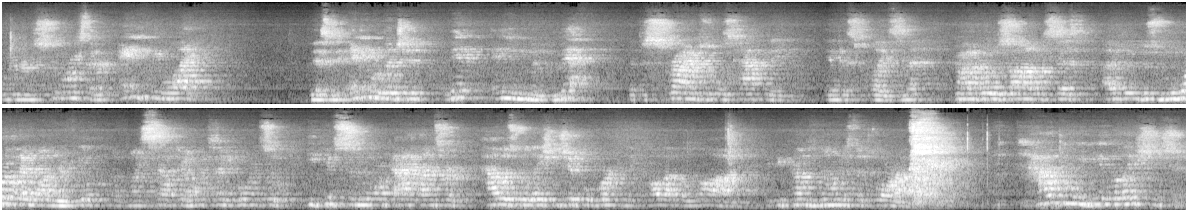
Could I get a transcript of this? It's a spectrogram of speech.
where there are stories that are anything like this in any religion, in any even myth that describes what was happening in this place. And then God goes on, he says, There's more that I want to reveal of myself. I want to tell you more. And so he gives some more guidelines for how his relationship will work, and they call that the law. It becomes known as the Torah. How can we be in relationship?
